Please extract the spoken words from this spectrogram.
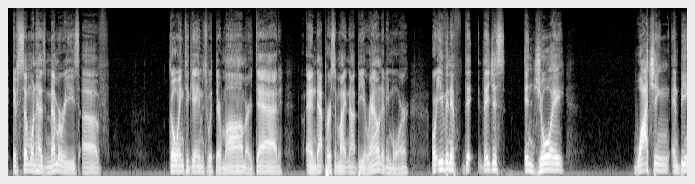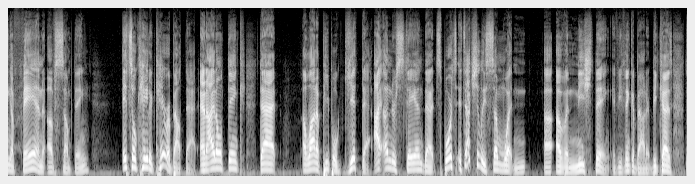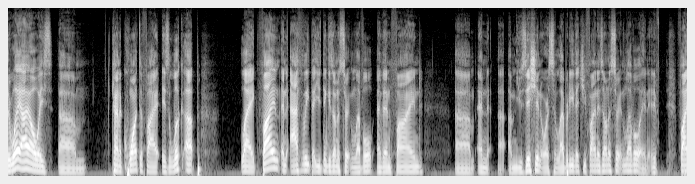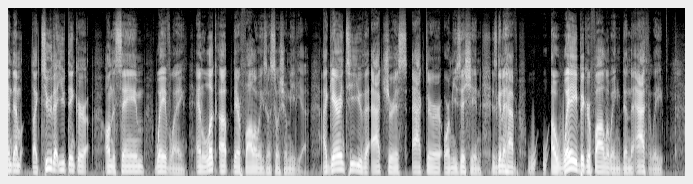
if someone has memories of going to games with their mom or dad, and that person might not be around anymore, or even if they, they just enjoy watching and being a fan of something, it's okay to care about that. And I don't think that a lot of people get that. I understand that sports, it's actually somewhat uh, of a niche thing if you think about it, because the way I always um, kind of quantify it is look up, like, find an athlete that you think is on a certain level, and then find um, and a musician or a celebrity that you find is on a certain level, and, if find them like two that you think are on the same wavelength, and look up their followings on social media. I guarantee you, the actress, actor, or musician is going to have a way bigger following than the athlete.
